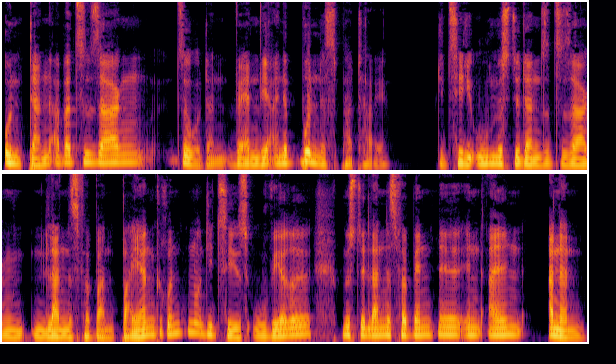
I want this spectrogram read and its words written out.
und dann aber zu sagen, so, dann werden wir eine Bundespartei. Die CDU müsste dann sozusagen einen Landesverband Bayern gründen und die CSU wäre, müsste Landesverbände in allen anderen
